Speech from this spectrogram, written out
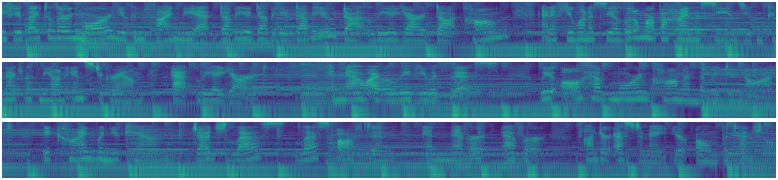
If you'd like to learn more, you can find me at www.leahyard.com. And if you want to see a little more behind the scenes, you can connect with me on Instagram at Leah Yard. And now I will leave you with this. We all have more in common than we do not. Be kind when you can, judge less, less often, and never, ever underestimate your own potential.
